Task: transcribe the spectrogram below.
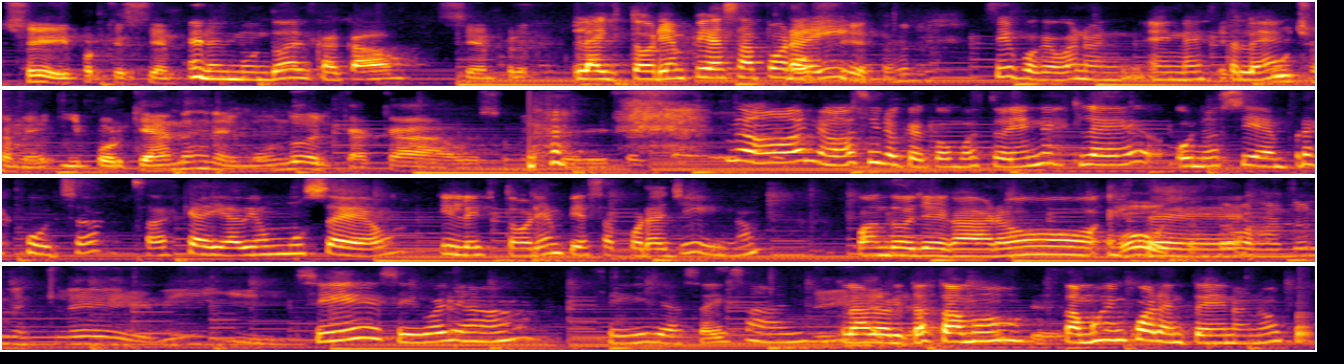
Sí, porque siempre, en el mundo del cacao, siempre. la historia empieza por Oh, ahí. sí, estás en- Sí, porque bueno, en, en Nestlé. Escúchame, ¿y por qué andas en el mundo del cacao? Eso me interesa. No, no, sino que como estoy en Nestlé, uno siempre escucha, sabes que ahí había un museo y la historia empieza por allí, ¿no? Cuando llegaron, Oh, estás este, trabajando en Nestlé, Billy. sí, sigo allá, sí, ya seis años. Sí, claro, ahorita ya, estamos, ok. estamos en cuarentena, ¿no? Pero,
